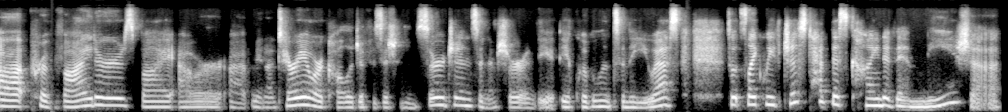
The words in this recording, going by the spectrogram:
uh, providers, by our uh, in Ontario, our College of Physicians and Surgeons, and I'm sure the the equivalents in the U.S. So it's like we've just had this kind of amnesia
